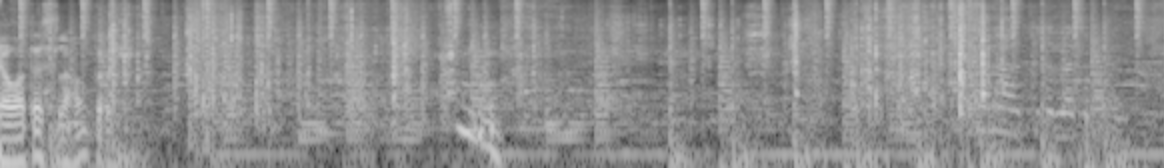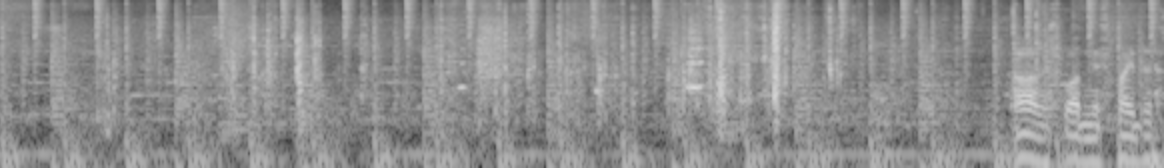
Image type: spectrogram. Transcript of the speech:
Biała Tesla, o proszę. Ależ ładny spider.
